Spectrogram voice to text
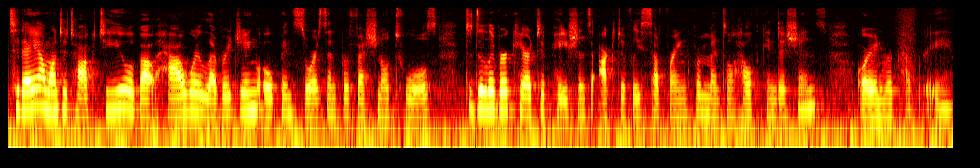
Today, I want to talk to you about how we're leveraging open source and professional tools to deliver care to patients actively suffering from mental health conditions or in recovery.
